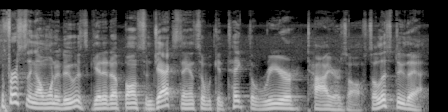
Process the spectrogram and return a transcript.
The first thing I want to do is get it up on some jack stands so we can take the rear tires off. So let's do that.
